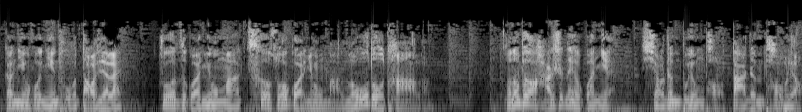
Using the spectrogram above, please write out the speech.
钢筋混凝土倒下来，桌子管用吗？厕所管用吗？楼都塌了。很多朋友还是那个观念：小镇不用跑，大镇跑不了。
